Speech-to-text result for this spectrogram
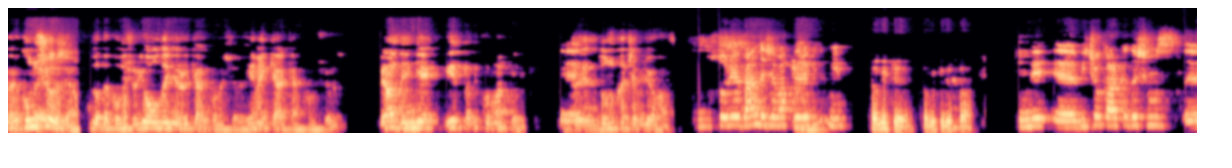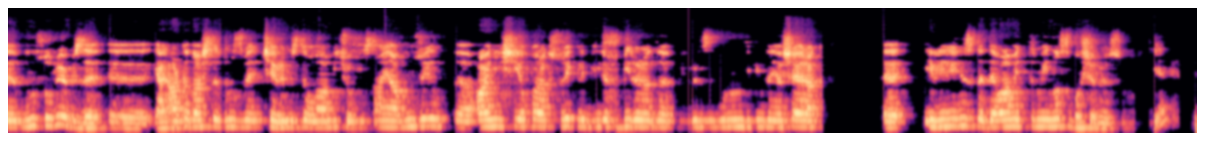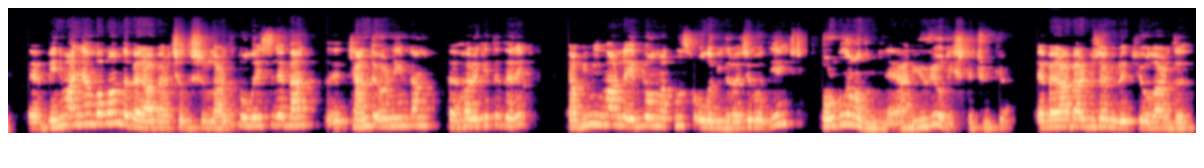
böyle konuşuyoruz evet. yani. Burada da konuşuyoruz. Yolda yürürken konuşuyoruz. Yemek yerken konuşuyoruz. Biraz dengeyi tabii kurmak gerekiyor. Evet. Dozu kaçabiliyor bazen. Bu soruya ben de cevap verebilir miyim? Tabii ki. Tabii ki lütfen. Şimdi e, birçok arkadaşımız e, bunu soruyor bize. E, yani arkadaşlarımız ve çevremizde olan birçok insan ya bunca yıl e, aynı işi yaparak sürekli bir, bir arada birbirinizin burnunun dibinde yaşayarak e, evliliğinizi de devam ettirmeyi nasıl başarıyorsunuz diye. E, benim annem babam da beraber çalışırlardı. Dolayısıyla ben e, kendi örneğimden e, hareket ederek ya bir mimarla evli olmak nasıl olabilir acaba diye hiç sorgulamadım bile. Yani yürüyordu işte çünkü. Beraber güzel üretiyorlardı,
